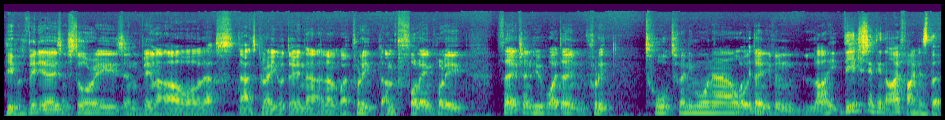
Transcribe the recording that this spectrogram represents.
people's videos and stories and being like, oh well, that's that's great, you're doing that. And I'm I probably I'm following probably thirty percent of people I don't probably talk to anymore now or What- don't even like. The interesting thing that I find is that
